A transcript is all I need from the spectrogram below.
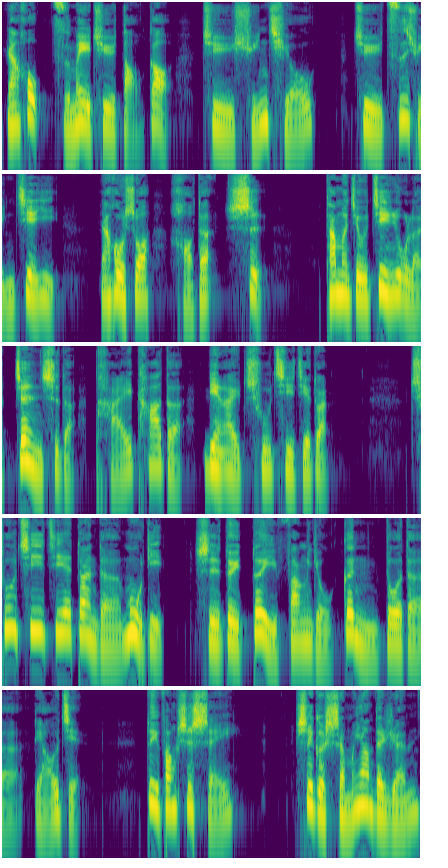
然后姊妹去祷告，去寻求，去咨询建议，然后说好的是，他们就进入了正式的排他的恋爱初期阶段。初期阶段的目的是对对方有更多的了解。对方是谁？是个什么样的人？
